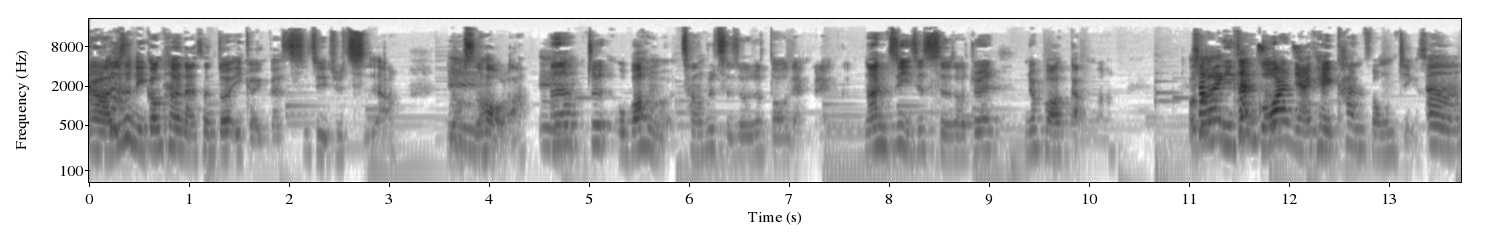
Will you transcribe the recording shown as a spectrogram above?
没有啊，就是理工科的男生都会一个一个吃自己去吃啊，有时候啦，嗯但是就是我不知道什么常去吃的时候就都两个两个，然后你自己去吃的时候就会你就不知道干嘛，你在看国外你还可以看风景嗯，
